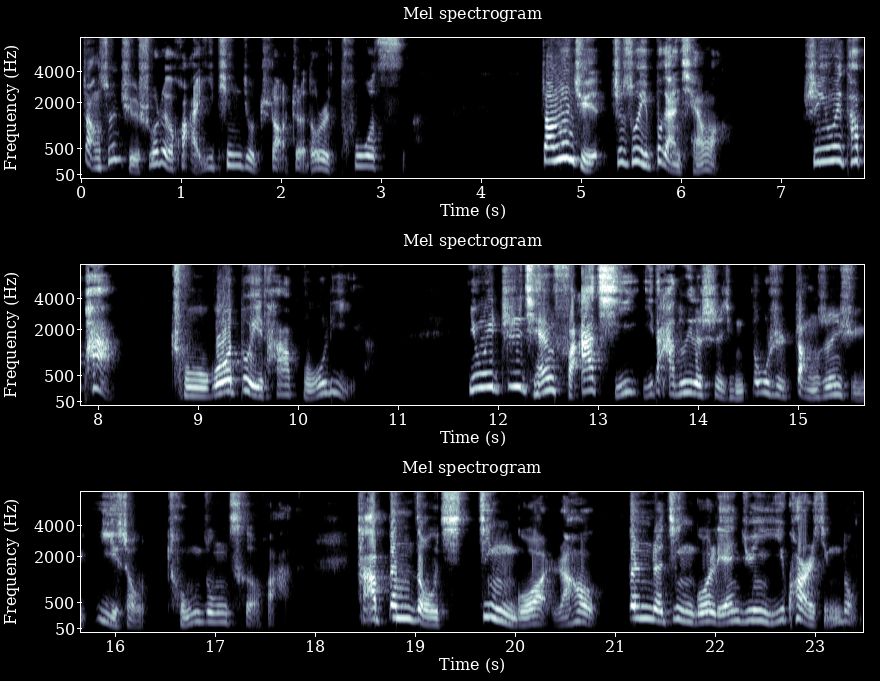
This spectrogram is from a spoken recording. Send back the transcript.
长孙曲说这个话，一听就知道这都是托辞。长孙曲之所以不敢前往，是因为他怕楚国对他不利啊。因为之前伐齐一大堆的事情都是长孙许一手从中策划的，他奔走晋国，然后跟着晋国联军一块儿行动。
